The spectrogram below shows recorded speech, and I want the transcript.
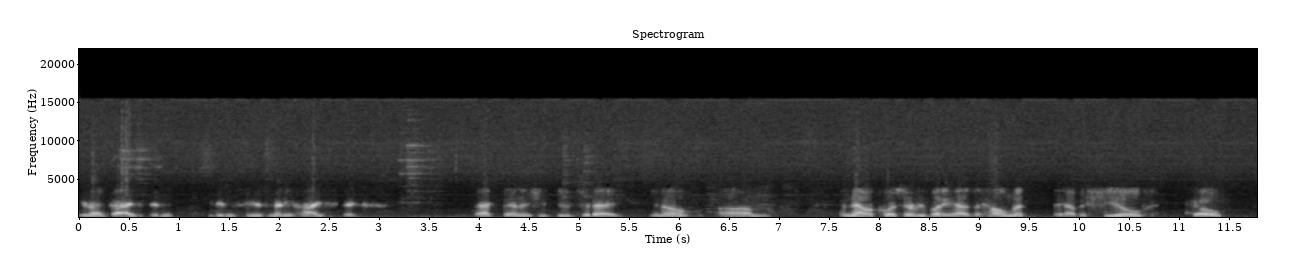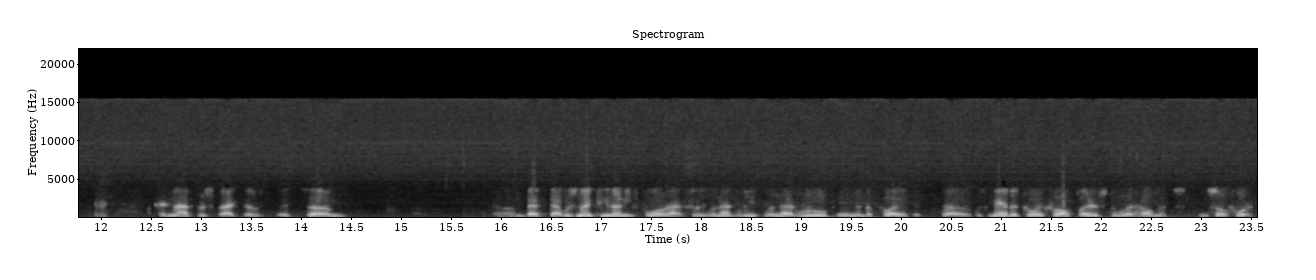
You know, guys didn't you didn't see as many high sticks back then as you do today. You know, um, and now of course everybody has a helmet, they have a shield. So, from that perspective, it's um, um, that that was 1994 actually when that when that rule came into play that uh, was mandatory for all players to wear helmets and so forth.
